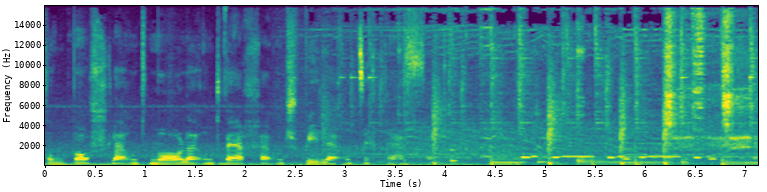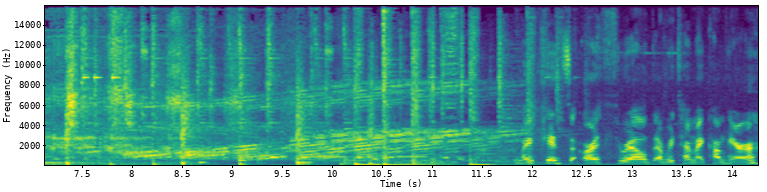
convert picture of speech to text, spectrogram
zum Basteln und Malen und Werken und Spielen und sich treffen. My kids are thrilled every time I come here.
